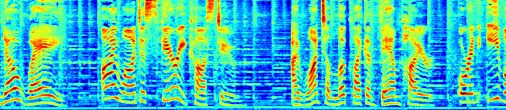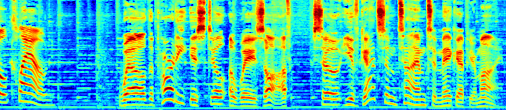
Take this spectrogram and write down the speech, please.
No way. I want a scary costume. I want to look like a vampire or an evil clown. Well, the party is still a ways off, so you've got some time to make up your mind.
